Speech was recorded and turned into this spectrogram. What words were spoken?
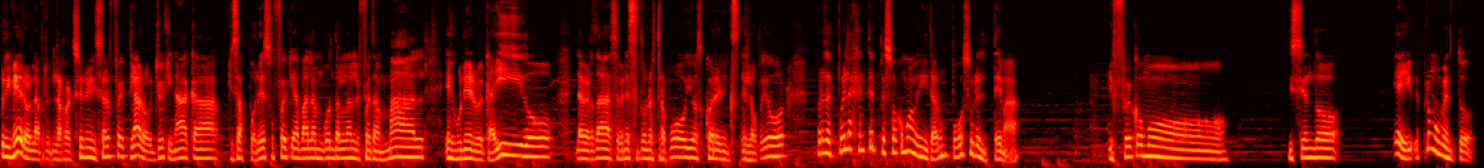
primero, la, reacción inicial fue, claro, Yuji Naka, quizás por eso fue que a Balan Wonderland le fue tan mal, es un héroe caído, la verdad se merece todo nuestro apoyo, Square Enix es lo peor. Pero después la gente empezó como a meditar un poco sobre el tema. Y fue como diciendo, hey, espera un momento,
